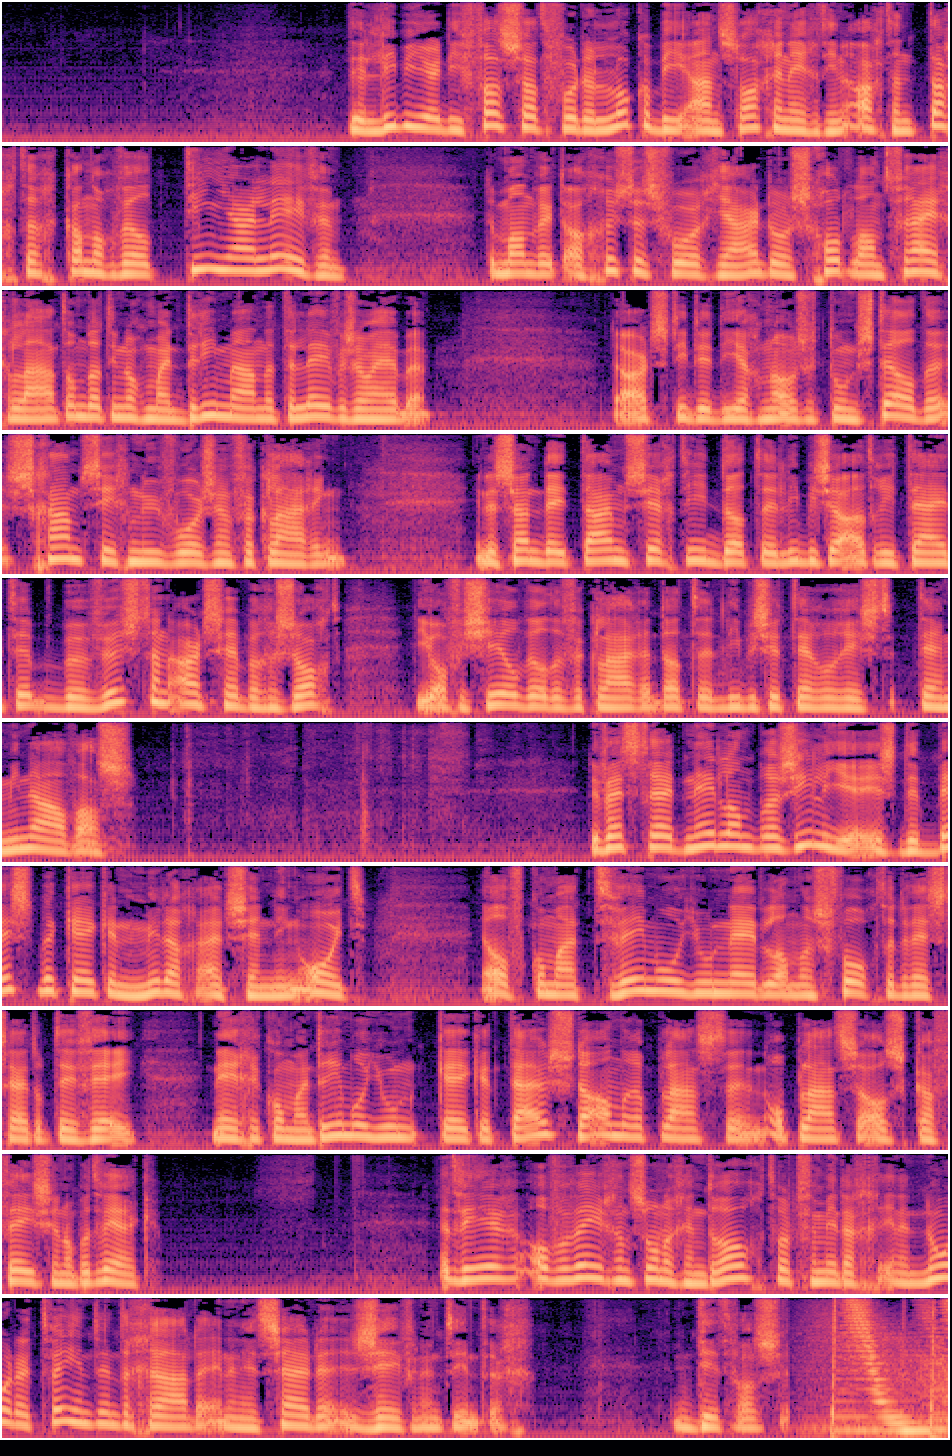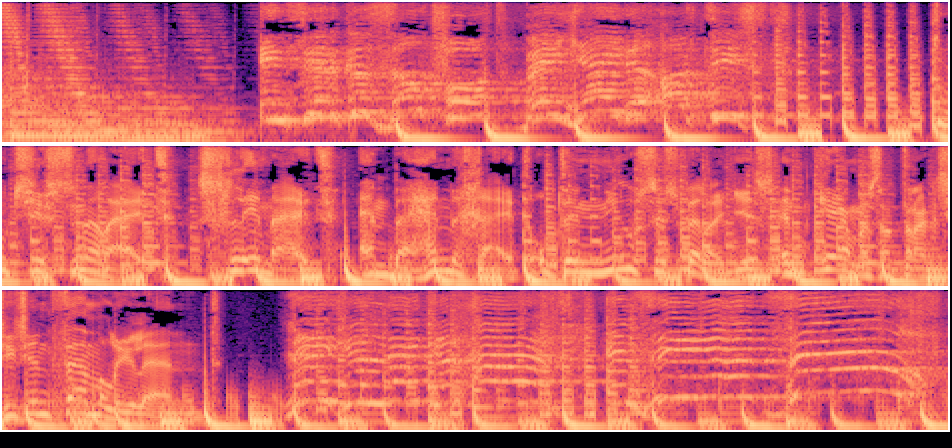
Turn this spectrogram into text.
De Libiër die vastzat voor de Lockerbie-aanslag in 1988 kan nog wel 10 jaar leven. De man werd augustus vorig jaar door Schotland vrijgelaten omdat hij nog maar drie maanden te leven zou hebben. De arts die de diagnose toen stelde schaamt zich nu voor zijn verklaring. In de Sunday Times zegt hij dat de Libische autoriteiten bewust een arts hebben gezocht die officieel wilde verklaren dat de Libische terrorist terminaal was. De wedstrijd Nederland-Brazilië is de best bekeken middaguitzending ooit. 11,2 miljoen Nederlanders volgden de wedstrijd op tv. 9,3 miljoen keken thuis, de andere plaatsen op plaatsen als cafés en op het werk. Het weer overwegend zonnig en droog. Het wordt vanmiddag in het noorden 22 graden en in het zuiden 27. Dit was In Circus Zandvoort ben jij de artiest. Toets je snelheid, slimheid en behendigheid op de nieuwste spelletjes en kermisattracties in Familyland. Leef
